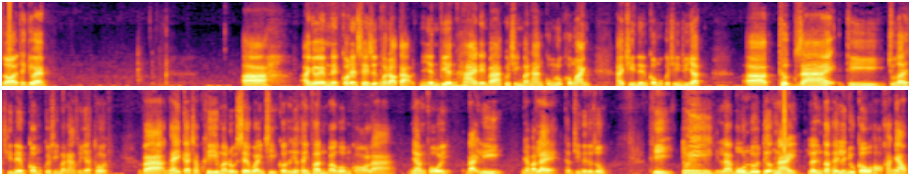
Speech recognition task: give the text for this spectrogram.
Rồi thank you em. À anh ơi em nên có nên xây dựng và đào tạo nhân viên 2 đến 3 quy trình bán hàng cùng lúc không anh? Hay chỉ nên có một quy trình duy nhất? À, thực ra ấy thì chúng ta chỉ nên có một quy trình bán hàng duy nhất thôi. Và ngay cả trong khi mà đội sale của anh chị có rất nhiều thành phần bao gồm có là nhà phân phối đại lý nhà bán lẻ thậm chí người tiêu dùng. Thì tuy là bốn đối tượng này là chúng ta thấy là nhu cầu họ khác nhau.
